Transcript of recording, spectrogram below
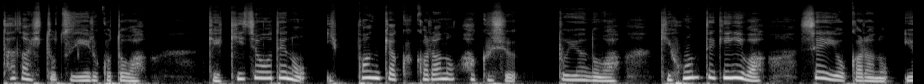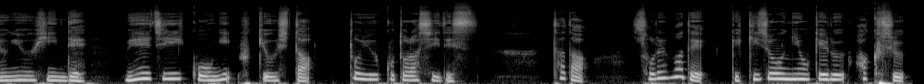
ただ一つ言えることは、劇場での一般客からの拍手というのは基本的には西洋からの輸入品で明治以降に普及したということらしいです。ただ、それまで劇場における拍手、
